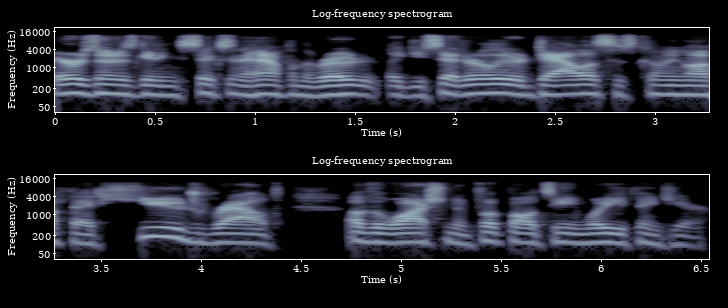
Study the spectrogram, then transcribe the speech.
Arizona is getting six and a half on the road. Like you said earlier, Dallas is coming off that huge rout of the Washington football team. What do you think here?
